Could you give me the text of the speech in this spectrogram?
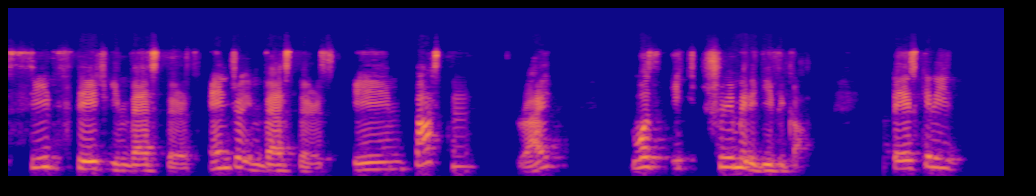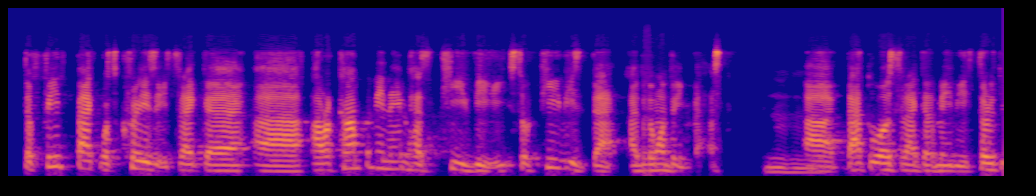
seed stage investors, angel investors in Boston, right? It was extremely difficult. Basically, the feedback was crazy. It's like uh, uh, our company name has TV, so TV is dead. I don't want to invest. Mm-hmm. Uh, that was like maybe 30%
